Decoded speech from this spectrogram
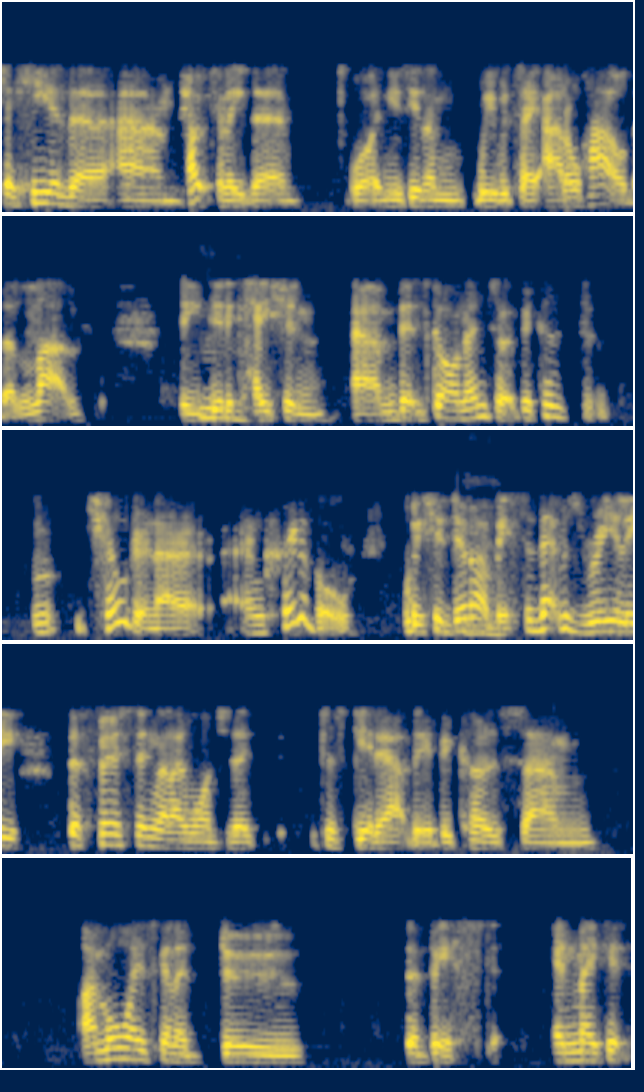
to hear the um, hopefully the well in New Zealand we would say aroha, the love, the dedication um, that's gone into it because mm, children are incredible. We should do our best. So that was really the first thing that I wanted to just get out there because um, I'm always going to do the best and make it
